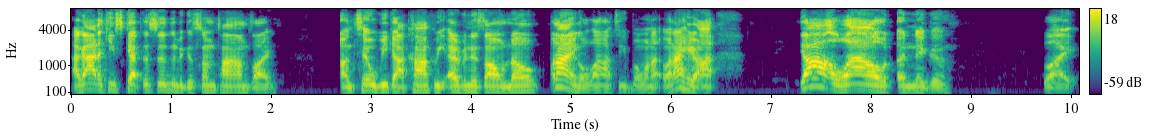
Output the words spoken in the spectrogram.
I gotta keep skepticism because sometimes, like, until we got concrete evidence, I don't know. But I ain't gonna lie to you. But when I when I hear I, y'all allowed a nigga like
